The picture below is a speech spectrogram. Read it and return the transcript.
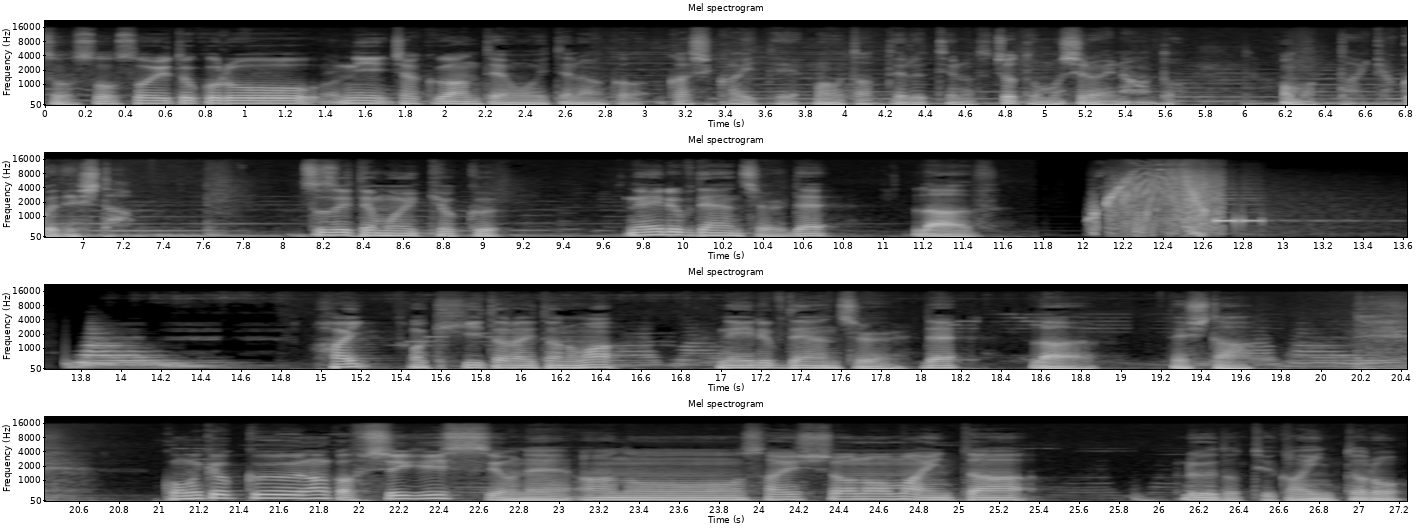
そうそう、そういうところに着眼点を置いてなんか歌詞書いて、まあ、歌ってるっていうのってちょっと面白いなと思った曲でした。続いてもう一曲、Native Dancer で Love。はい、お聴きいただいたのは Native Dancer で Love でした。この曲なんか不思議っすよね。あのー最初のまあインタールードっていうかイントロ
